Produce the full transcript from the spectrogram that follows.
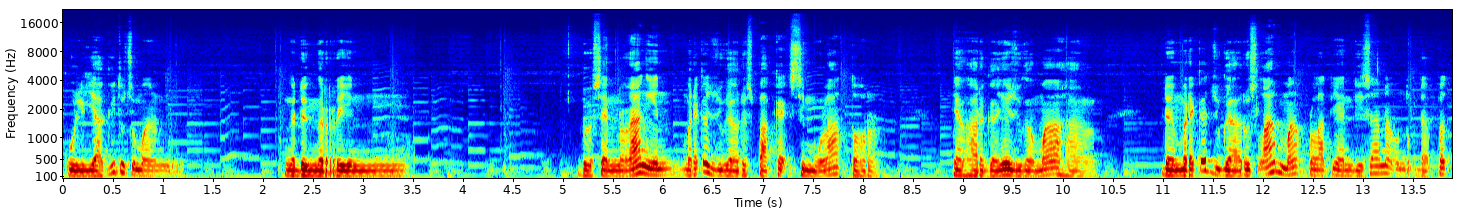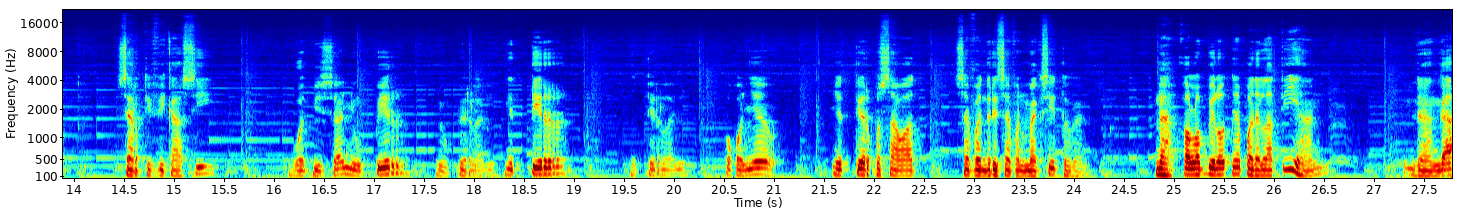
kuliah gitu cuman ngedengerin dosen nerangin. Mereka juga harus pakai simulator yang harganya juga mahal. Dan mereka juga harus lama pelatihan di sana untuk dapat sertifikasi buat bisa nyupir nyupir lagi nyetir nyetir lagi. Pokoknya nyetir pesawat 737 Max itu kan. Nah kalau pilotnya pada latihan dan nggak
